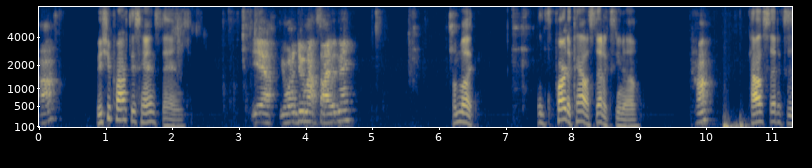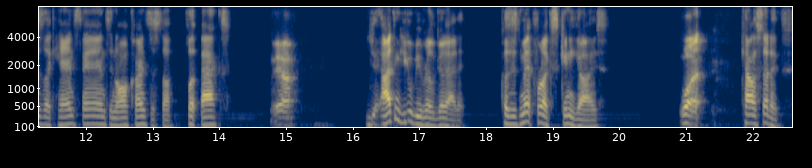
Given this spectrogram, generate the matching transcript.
Huh? We should practice handstands. Yeah. You want to do them outside with me? I'm like, it's part of calisthenics, you know. Huh? Calisthenics is like handstands and all kinds of stuff, flip backs. Yeah. Yeah, I think you would be really good at it, cause it's meant for like skinny guys. What? Calisthenics,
